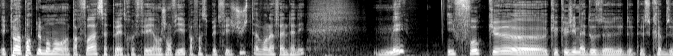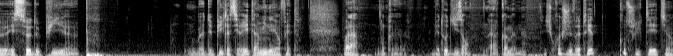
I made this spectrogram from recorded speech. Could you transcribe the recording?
Et peu importe le moment, hein, parfois ça peut être fait en janvier, parfois ça peut être fait juste avant la fin de l'année. Mais il faut que, euh, que, j'ai ma dose de, Scrubs euh, et ce depuis, bah, depuis que la série est terminée en fait. Voilà, donc bientôt 10 ans quand même. je crois que je devrais peut-être consulter, tiens.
